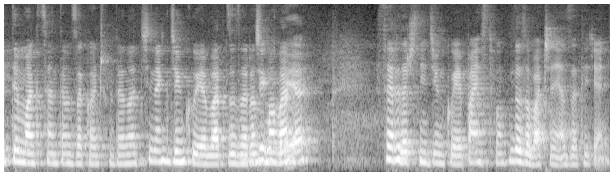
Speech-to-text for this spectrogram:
I tym akcentem zakończmy ten odcinek. Dziękuję bardzo za rozmowę. Dziękuję. Serdecznie dziękuję Państwu. Do zobaczenia za tydzień.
